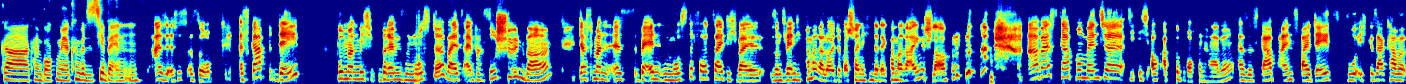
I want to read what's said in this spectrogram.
gar keinen Bock mehr, können wir das hier beenden? Also es ist so, es gab Dates, wo man mich bremsen musste, weil es einfach so schön war, dass man es beenden musste vorzeitig, weil sonst wären die Kameraleute wahrscheinlich hinter der Kamera eingeschlafen. Aber es gab Momente, die ich auch abgebrochen habe. Also es gab ein, zwei Dates, wo ich gesagt habe,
